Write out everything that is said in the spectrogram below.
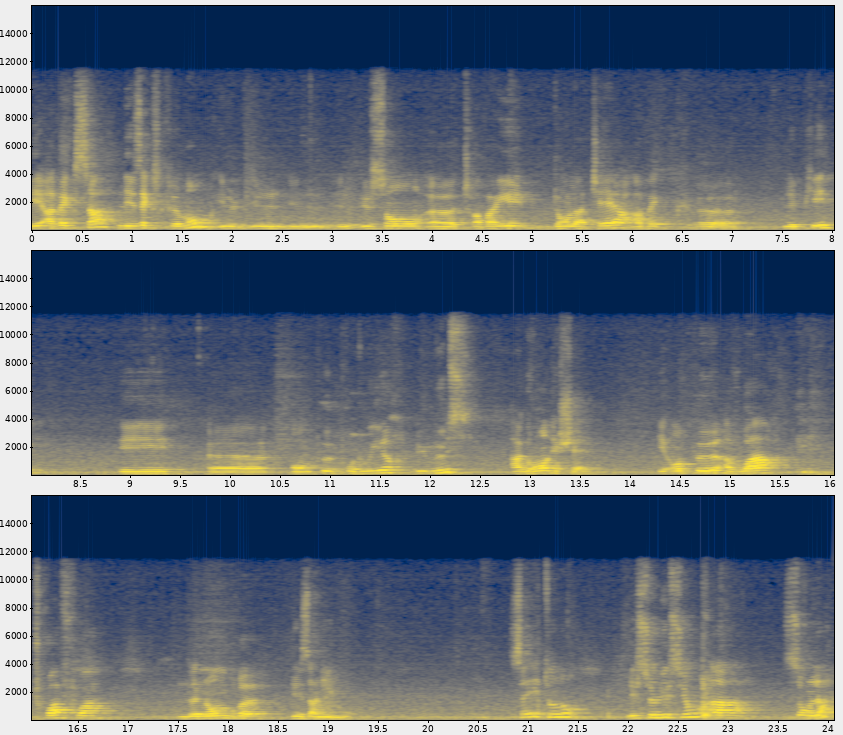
Et avec ça les excréments ils, sont euh, travaillés dans la terre avec euh, les pieds et on peut produire l'humus à grande échelle et on peut avoir trois fois le nombre des animaux. C'est étonnant. Les solutions sont là,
